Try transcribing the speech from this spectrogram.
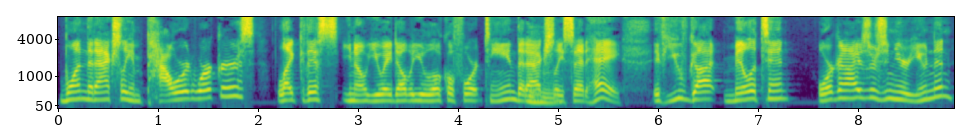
one that actually empowered workers like this, you know, UAW Local 14 that mm-hmm. actually said, hey, if you've got militant organizers in your union,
